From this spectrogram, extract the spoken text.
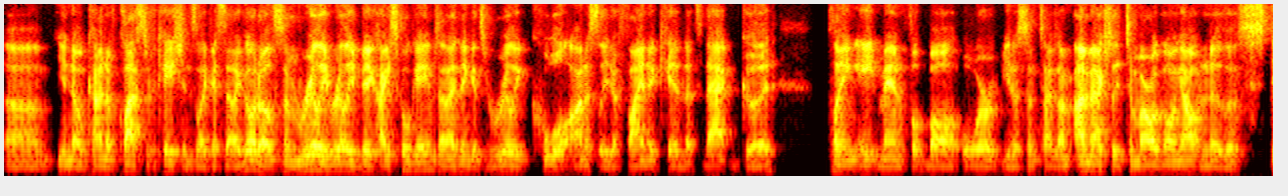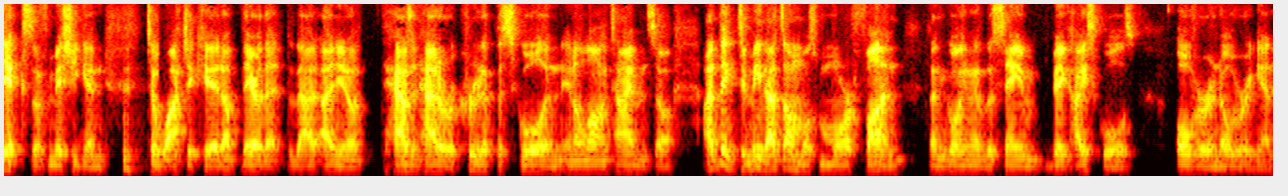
um, you know, kind of classifications. Like I said, I go to some really, really big high school games, and I think it's really cool, honestly, to find a kid that's that good playing eight man football. Or, you know, sometimes I'm, I'm actually tomorrow going out into the sticks of Michigan to watch a kid up there that, that I, you know, hasn't had a recruit at the school in, in a long time. And so I think to me, that's almost more fun than going to the same big high schools over and over again.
